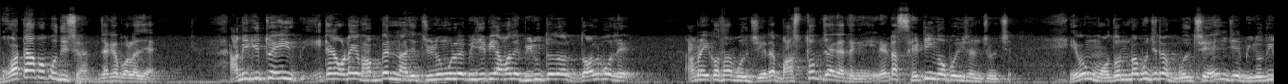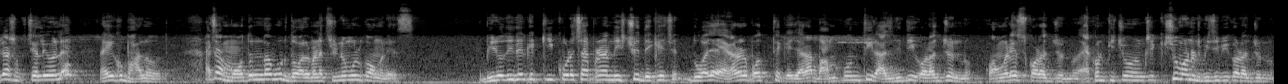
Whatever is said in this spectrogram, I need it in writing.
ঘটা অপোজিশন যাকে বলা যায়। আমি কিন্তু এই এটা অনেকে ভাববেন না যে তৃণমূলের বিজেপি আমাদের বিরুদ্ধে দল- বলে আমরা এই কথা বলছি। এটা বাস্তব জায়গা থেকে, এটা একটা সেটিং অপোজিশন চলছে। এবং মদনবাবু যেটা বলছেন যে বিরোধীরা শক্তিশালী হলে নাকি খুব ভালো হতো। আচ্ছা মদনবাবুর দল মানে তৃণমূল কংগ্রেস বিরোধীদেরকে কি করেছে আপনারা নিশ্চয়ই দেখেছেন? দু হাজার এগারোর পর থেকে যারা বামপন্থী রাজনীতি করার জন্য, কংগ্রেস করার জন্য, এখন কিছু অংশে কিছু মানুষ বিজেপি করার জন্য,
